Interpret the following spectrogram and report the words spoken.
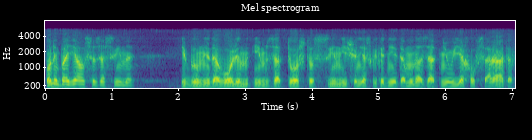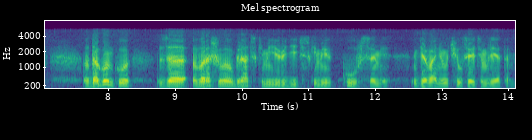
Он и боялся за сына, и был недоволен им за то, что сын еще несколько дней тому назад не уехал в Саратов, вдогонку за Ворошиловградскими юридическими курсами, где Ваня учился этим летом.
